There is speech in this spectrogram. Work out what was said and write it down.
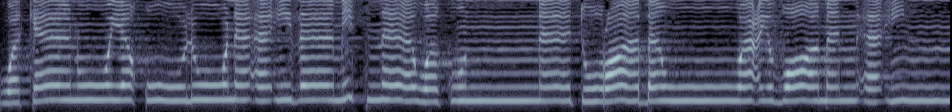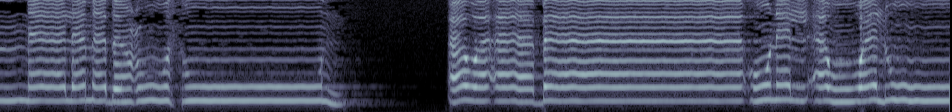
وكانوا يقولون أإذا متنا وكنا ترابا وعظاما أإنا لمبعوثون أو آباؤنا الأولون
